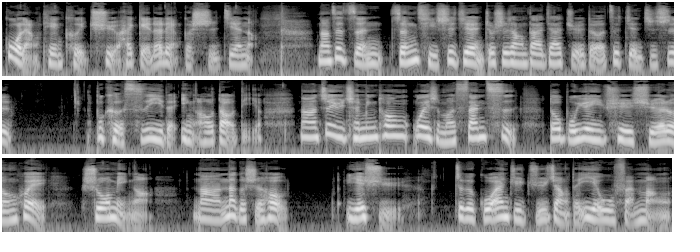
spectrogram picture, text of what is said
过两天可以去，还给了两个时间呢。那这整整起事件，就是让大家觉得这简直是不可思议的硬凹到底。那至于陈明通为什么三次都不愿意去学伦会？说明啊，那那个时候，也许这个国安局局长的业务繁忙，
